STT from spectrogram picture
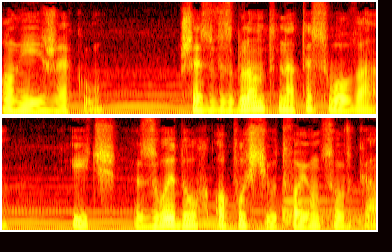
On jej rzekł: Przez wzgląd na te słowa, idź, zły duch opuścił twoją córkę.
